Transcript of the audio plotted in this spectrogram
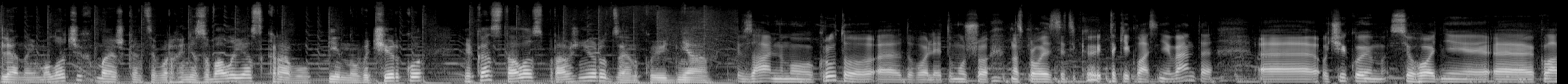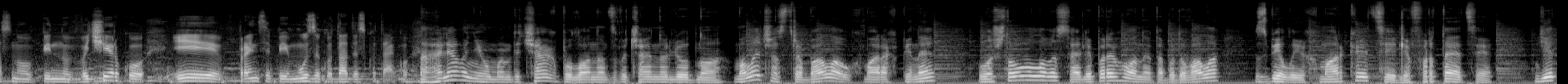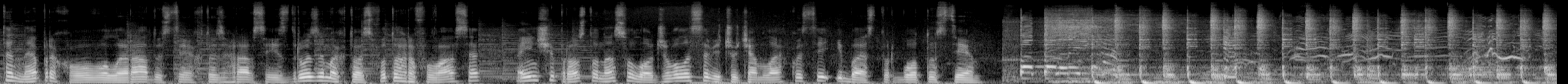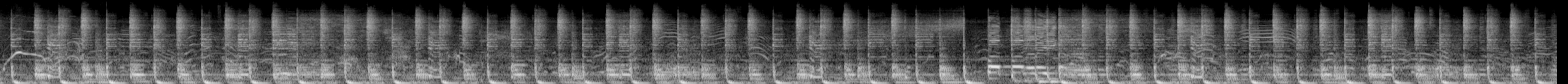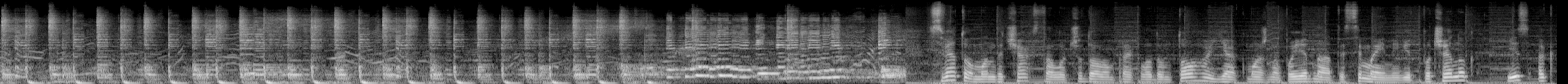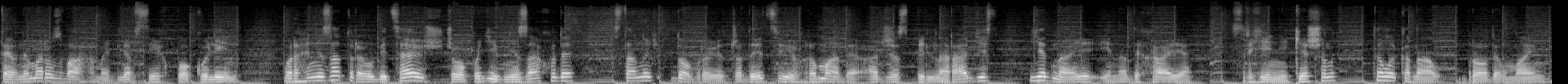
Для наймолодших мешканців організували яскраву пінну вечірку, яка стала справжньою родзинкою дня. В загальному круто е, доволі, тому що в нас проводяться такі, класні івенти. Е, очікуємо сьогодні е, класну пінну вечірку і, в принципі, музику та дискотеку. На галявині у Мандичах було надзвичайно людно. Малеча стрибала у хмарах піни, влаштовувала веселі перегони та будувала з білої хмарки цілі фортеці. Діти не приховували радості. Хтось грався із друзями, хтось фотографувався, а інші просто насолоджувалися відчуттям легкості і безтурботності. Свято в Мандичах стало чудовим прикладом того, як можна поєднати сімейний відпочинок із активними розвагами для всіх поколінь. Організатори обіцяють, що подібні заходи стануть доброю традицією громади, адже спільна радість єднає і надихає. Сергій Нікішин, телеканал Бродив Майн.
